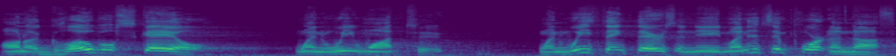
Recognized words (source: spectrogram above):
on a global scale when we want to. When we think there's a need, when it's important enough,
